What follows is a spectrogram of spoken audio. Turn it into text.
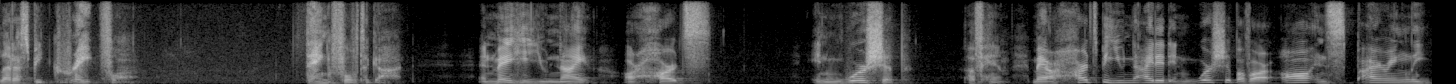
let us be grateful, thankful to God and may He unite our hearts in worship of Him. May our hearts be united in worship of our awe inspiringly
